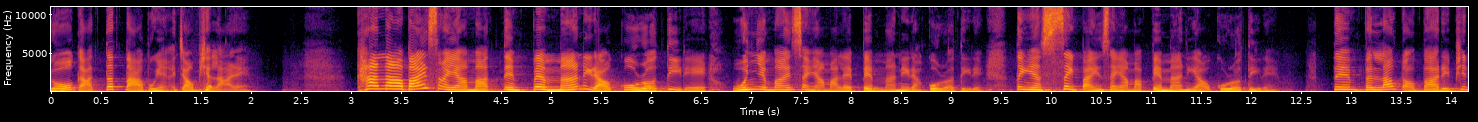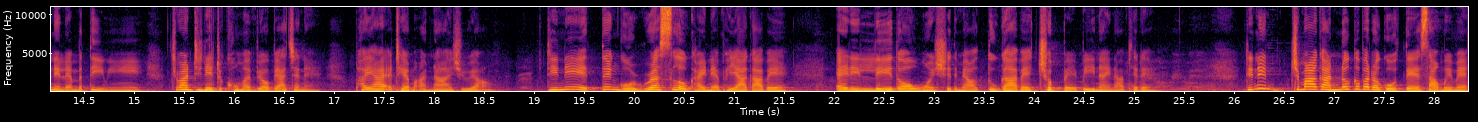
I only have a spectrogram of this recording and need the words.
ယောဂတက်တာဖို့ရင်အကြောင်းဖြစ်လာတယ်ခန္ဓာပိုင်းဆိုင်ရာမှာသင်ပင်မန်းနေတာကိုကိုရောသိတယ်ဝိညာဉ်ပိုင်းဆိုင်ရာမှာလည်းပင်မန်းနေတာကိုရောသိတယ်သင်ရဲ့စိတ်ပိုင်းဆိုင်ရာမှာပင်မန်းနေတာကိုကိုရောသိတယ် သင်ဘလောက်တောင်ဘာတွေဖြစ်နေလဲမသိဘူးကျွန်မဒီနေ့တခုမှပြောပြချင်တယ်ဖခင်ရဲ့အထက်မှာအနာယူရအောင်ဒီနေ့သင်ကို rest လုပ်ခိုင်းတဲ့ဖခင်ကပဲအဲ့ဒီလေးသောဝင်ရှိသမျှကိုသူကပဲချွတ်ပယ်ပေးနိုင်တာဖြစ်တယ်ဒီနေ့ကျမကနှုတ်ကပတ်တော်ကိုတည်ဆောင်ပေမဲ့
